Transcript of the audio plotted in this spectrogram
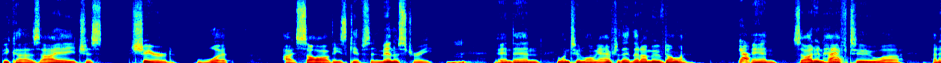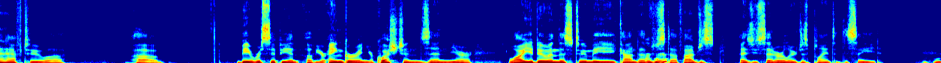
because I just shared what I saw these gifts in ministry. Mm-hmm. And then it wasn't too long after that that I moved on. Yeah. And so I didn't right. have to, uh, I didn't have to, uh, uh, be a recipient of your anger and your questions and your, why are you doing this to me kind of mm-hmm. stuff. I just, as you said earlier, just planted the seed. Mm-hmm.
